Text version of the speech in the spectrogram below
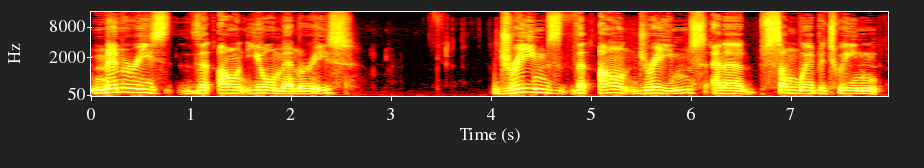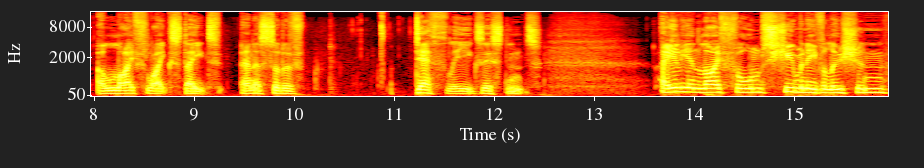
memories that aren't your memories, dreams that aren't dreams and are somewhere between a lifelike state and a sort of deathly existence, alien life forms, human evolution,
